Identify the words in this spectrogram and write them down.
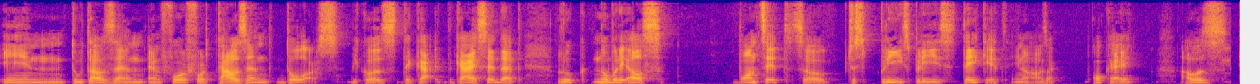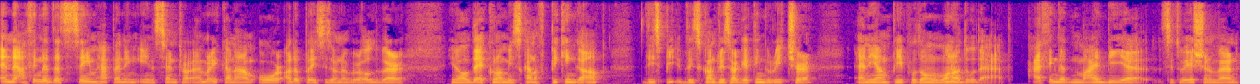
in 2004 for $1,000 because the guy, the guy said that, look, nobody else wants it. So just please, please take it. You know, I was like, okay. I was, and I think that that's the same happening in Central America now or other places in the world where, you know, the economy is kind of picking up. These, these countries are getting richer and young people don't want to do that. I think that might be a situation when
